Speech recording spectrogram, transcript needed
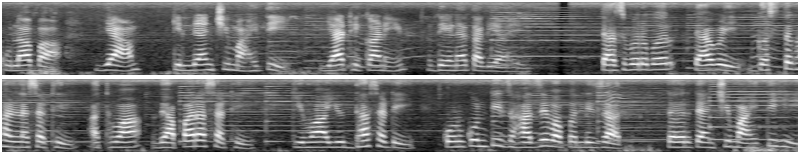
कुलाबा या किल्ल्यांची माहिती या ठिकाणी देण्यात आली आहे. त्याचबरोबर त्यावेळी गस्त घालण्यासाठी अथवा व्यापारासाठी किंवा युद्धासाठी कोणकोणती जहाजे वापरली जात तर त्यांची माहितीही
